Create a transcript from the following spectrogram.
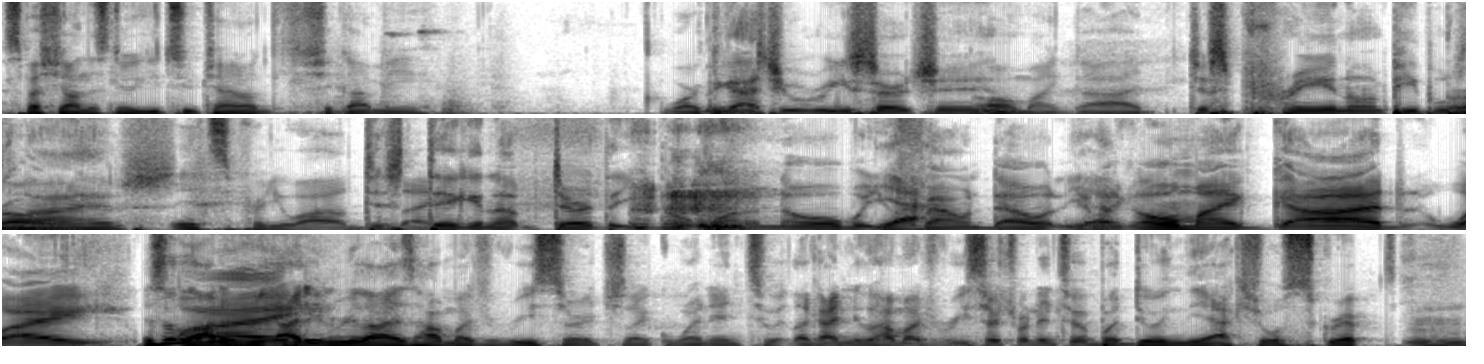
Especially on this new YouTube channel. Shit got me working. We got you researching. oh my god. just preying on people's Bro. lives. It's pretty wild. Just Like, digging up dirt that you don't want to know, but you Yeah. found out. And you're like, oh my god, why? It's a lot of. Re- I didn't realize how much research like went into it. Like I knew how much research went into it, but doing the actual script, Mm-hmm.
